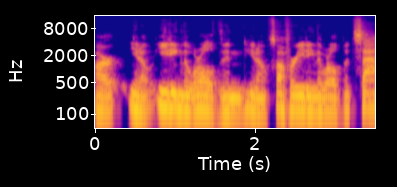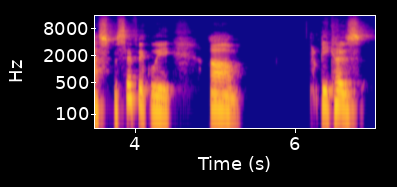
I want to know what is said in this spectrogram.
are you know eating the world and you know software eating the world, but SaaS specifically, um, because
